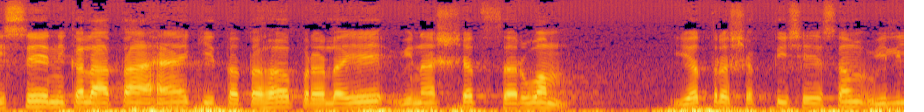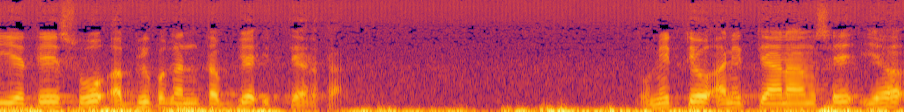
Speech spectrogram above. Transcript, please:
इससे निकल आता है कि ततः प्रलये विनश्यत सर्वम यत्र शक्तिशेषम विलीयते सो अभ्युपगंतव्य इत्यर्थ। तो नित्यो अनित्यानाम से यह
